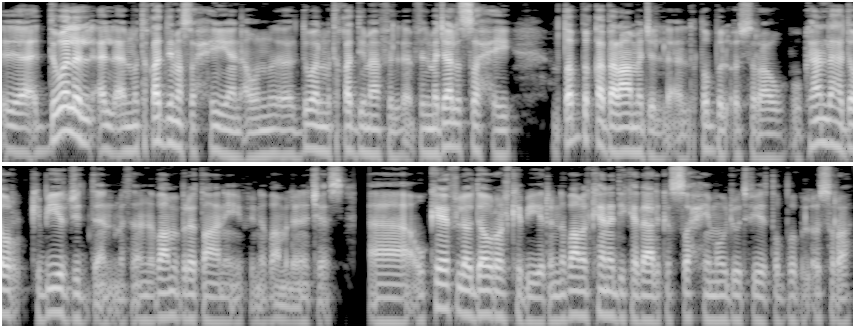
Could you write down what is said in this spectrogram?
الدول ال- ال- المتقدمة صحيا أو الدول المتقدمة في ال- في المجال الصحي مطبقة برامج ال- الطب الأسرة وكان لها دور كبير جدا مثلا النظام البريطاني في نظام ال NHS آه، وكيف له دوره الكبير؟ النظام الكندي كذلك الصحي موجود في طب الأسرة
